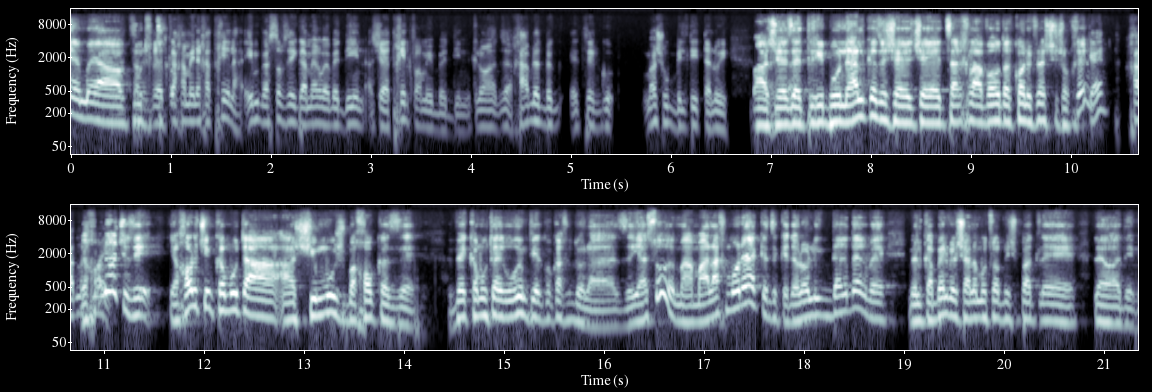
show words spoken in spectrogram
הם... אה, צריך להיות ככה מלכתחילה. אם בסוף זה ייגמר בבית דין, אז שיתחיל כבר מבית דין. כלומר, זה חייב להיות אצל משהו בלתי תלוי. מה, שאיזה טריבונל כזה ש, שצריך לעבור דרכו לפני ששולחים? כן? חד יכול משמעית. להיות שזה... יכול להיות שאם כמות השימוש בחוק הזה וכמות הערעורים תהיה כל כך גדולה, אז יעשו מה- מהלך מונע כזה כדי לא להידרדר ולקבל ולשלם הוצאות משפט לאוהדים.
